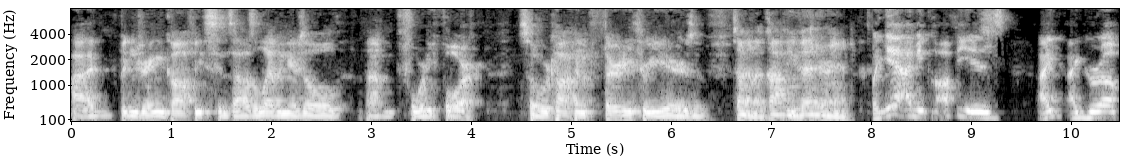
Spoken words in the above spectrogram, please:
I've been drinking coffee since I was 11 years old. I'm 44. So we're talking 33 years of talking a coffee veteran. But yeah, I mean, coffee is. I, I grew up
